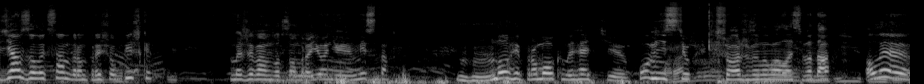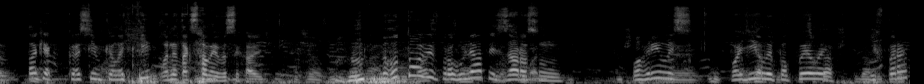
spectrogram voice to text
Я з Олександром прийшов пішки. Ми живемо в одному районі міста. Угу. Ноги промокли геть повністю, що аж виливалась вода. Але так як красівки легкі, вони так само і висихають. Готові прогулятись. Зараз ну, погрілись, поїли, попили і вперед.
